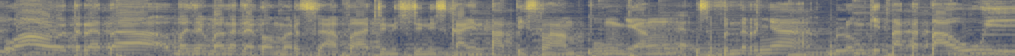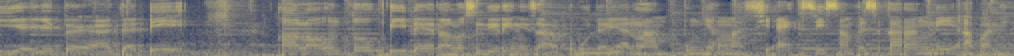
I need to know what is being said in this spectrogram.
Wow, ternyata banyak banget ya commerce apa jenis-jenis kain tapis Lampung yang sebenarnya belum kita ketahui ya gitu ya. Jadi kalau untuk di daerah lo sendiri nih Sal, kebudayaan Lampung yang masih eksis sampai sekarang nih apa nih?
